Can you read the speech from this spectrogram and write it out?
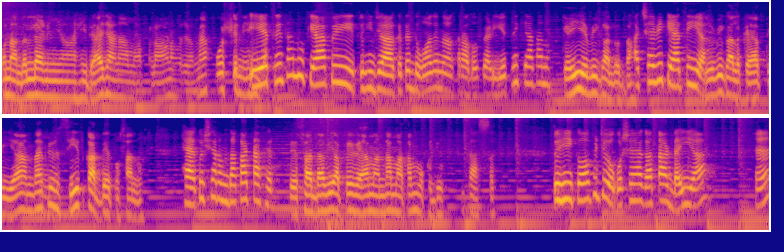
ਉਹਨਾਂ ਲੈ ਲੈਣੀ ਆ ਅਸੀਂ ਰਹਿ ਜਾਣਾ ਵਾ ਫਲਾਣ ਹੋ ਜਾ ਮੈਂ ਕੁਛ ਨਹੀਂ ਇਹ ਤੇ ਨਹੀਂ ਤੁਹਾਨੂੰ ਕਿਹਾ ਵੀ ਤੁਸੀਂ ਜਾ ਕੇ ਤੇ ਦੋਵਾਂ ਦੇ ਨਾਂ ਕਰਾ ਦਿਓ ਪੈੜੀ ਇਹ ਤੇ ਨਹੀਂ ਕਿਹਾ ਤੁਹਾਨੂੰ? ਕਹੀ ਇਹ ਵੀ ਗੱਲ ਉਦਾਂ ਅੱਛਾ ਇਹ ਵੀ ਕਹਿਤੀ ਆ। ਇਹ ਵੀ ਗੱਲ ਕਹਿਤੀ ਆ। ਆਂਦਾ ਵੀ ਵਸੀਤ ਕਰਦੇ ਤੂੰ ਸਾਨੂੰ। ਹੈ ਕੋਈ ਸ਼ਰਮ ਦਾ ਘਾਟਾ ਫਿਰ? ਤੇ ਸਾਡਾ ਵੀ ਆਪੇ ਵਹਿਮ ਆਂਦਾ ਮਾਤਾ ਮੁੱਕ ਜੂ। ਦੱਸ। ਤੁਸੀਂ ਕਹੋ ਵੀ ਜੋ ਕੁਛ ਹੈਗਾ ਤੁਹਾਡਾ ਹੀ ਆ ਹੈ?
